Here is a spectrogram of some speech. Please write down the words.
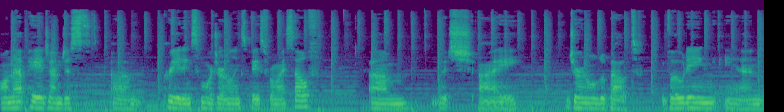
On that page I'm just um, creating some more journaling space for myself um, which I journaled about voting and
